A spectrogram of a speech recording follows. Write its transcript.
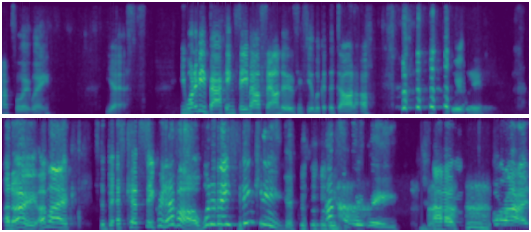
Absolutely. Yes. You want to be backing female founders if you look at the data. Absolutely. I know. I'm like, it's the best kept secret ever. What are they thinking? Absolutely. Um, all right,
